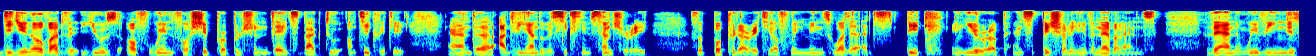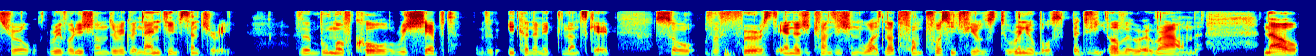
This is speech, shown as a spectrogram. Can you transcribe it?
did you know that the use of wind for ship propulsion dates back to antiquity? And uh, at the end of the 16th century, the popularity of windmills was at its peak in Europe and especially in the Netherlands. Then, with the Industrial Revolution during the 19th century, the boom of coal reshaped the economic landscape. So the first energy transition was not from fossil fuels to renewables, but the other way around. Now,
